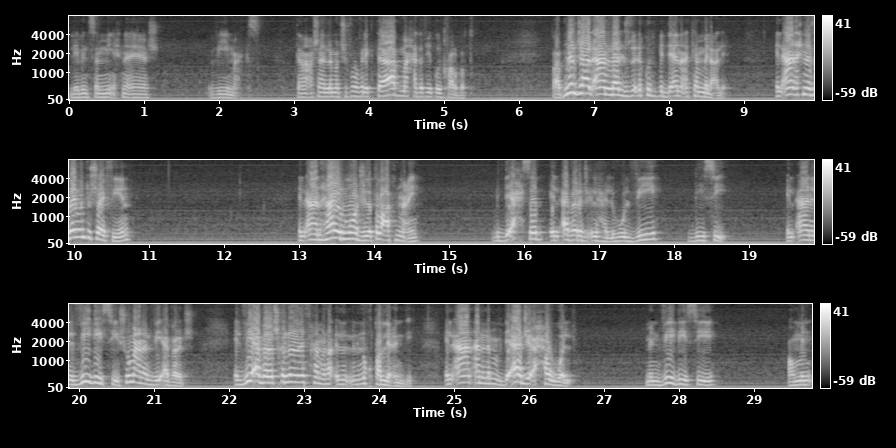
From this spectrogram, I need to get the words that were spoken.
اللي بنسميه إحنا إيش؟ V max تمام؟ عشان لما تشوفوها في الكتاب ما حدا فيكم يخربط. طيب نرجع الآن للجزء اللي كنت بدي أنا أكمل عليه. الآن إحنا زي ما أنتم شايفين الآن هاي الموجة اللي طلعت معي بدي أحسب ال average لها اللي هو ال V DC الآن ال V DC شو معنى ال V average ال V average خلونا نفهم اله- ال- النقطة اللي عندي. الآن أنا لما بدي آجي أحول من V DC أو من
